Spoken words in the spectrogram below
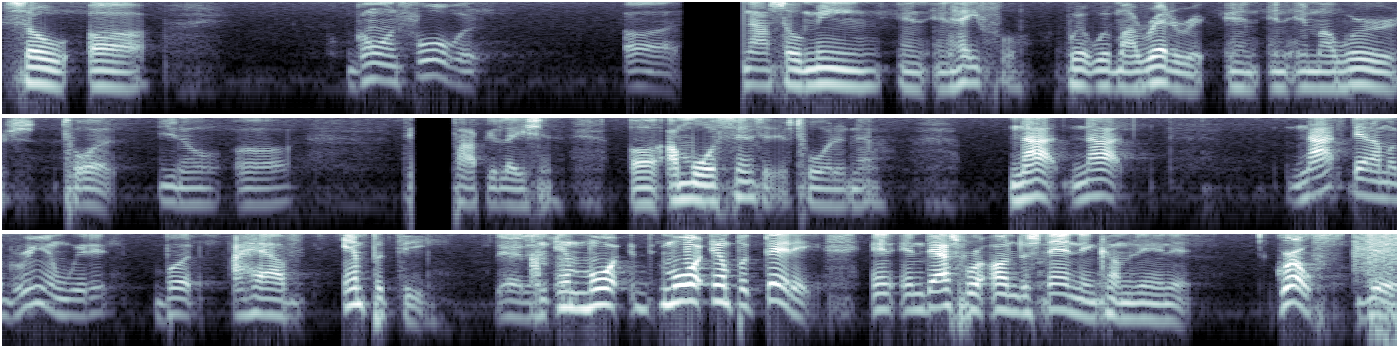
So uh going forward, uh not so mean and, and hateful with, with my rhetoric and, and, and my words toward, you know, uh the population. Uh I'm more sensitive toward it now. Not not not that I'm agreeing with it, but I have empathy. I'm em- more more empathetic, and and that's where understanding comes in. It Growth. yeah.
